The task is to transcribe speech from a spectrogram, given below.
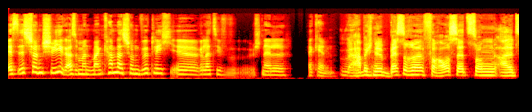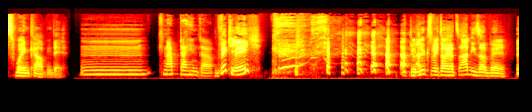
es ist schon schwierig. Also man, man kann das schon wirklich äh, relativ schnell erkennen. Habe ich eine bessere Voraussetzung als Wayne Carpendale? Mm, knapp dahinter. Wirklich? du lügst mich doch jetzt an, Isabel.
